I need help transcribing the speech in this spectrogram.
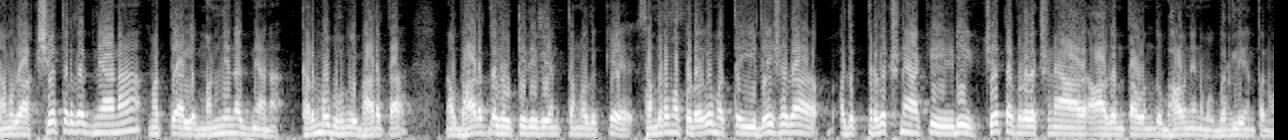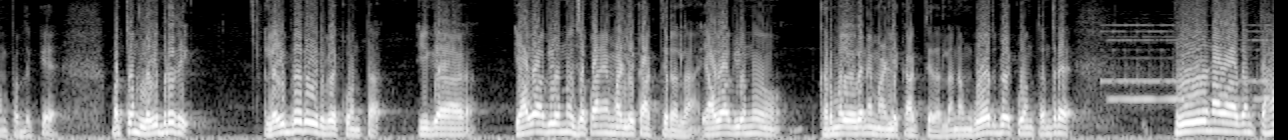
ನಮಗೆ ಆ ಕ್ಷೇತ್ರದ ಜ್ಞಾನ ಮತ್ತು ಅಲ್ಲಿ ಮಣ್ಣಿನ ಜ್ಞಾನ, ಕರ್ಮಭೂಮಿ ಭಾರತ, ನಾವು ಭಾರತದಲ್ಲಿ ಹುಟ್ಟಿದ್ದೀವಿ ಅಂತ ಅನ್ನೋದಕ್ಕೆ ಸಂಭ್ರಮ ಪಡೋದು ಮತ್ತು ಈ ದೇಶದ ಅದಕ್ಕೆ ಪ್ರದಕ್ಷಿಣೆ ಹಾಕಿ ಇಡೀ ಕ್ಷೇತ್ರ ಪ್ರದಕ್ಷಿಣೆ ಆದಂಥ ಒಂದು ಭಾವನೆ ನಮಗೆ ಬರಲಿ ಅಂತ ಅನ್ನುವಂಥದ್ದಕ್ಕೆ ಮತ್ತೊಂದು ಲೈಬ್ರರಿ. ಲೈಬ್ರರಿ ಇರಬೇಕು ಅಂತ. ಈಗ ಯಾವಾಗ್ಲೂ ಜಪಾನೆ ಮಾಡ್ಲಿಕ್ಕೆ ಆಗ್ತಿರಲ್ಲ. ಯಾವಾಗ್ಲೂ ಕರ್ಮಯೋಗನೆ ಮಾಡ್ಲಿಕ್ಕೆ ಆಗ್ತಿರಲ್ಲ ನಮ್ಗೆ ಓದಬೇಕು ಅಂತಂದರೆ ಪೂರ್ಣವಾದಂತಹ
